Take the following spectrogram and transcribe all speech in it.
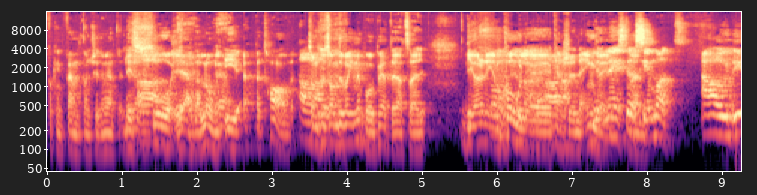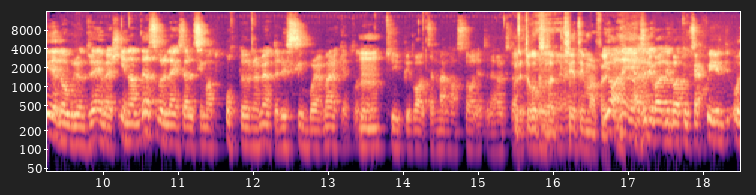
fucking 15 kilometer. Det är så jävla långt Ja. i öppet hav. Som, som du var inne på Peter, att så här, göra det i en pool är Ja. kanske en Det grej. längsta jag Men- simmat Ja, det är nog runt Reimers. Innan dess var det längst jag hade simmat 800 meter. Det är simborgarmärket. Och det är typ i vad, sen mellanstadiet eller Och högstadiet. det tog också så tre timmar för Ja, nej, alltså det, var, det bara tog så här, skid och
